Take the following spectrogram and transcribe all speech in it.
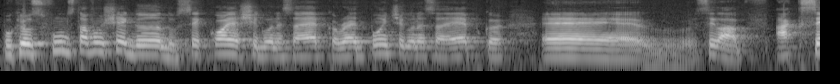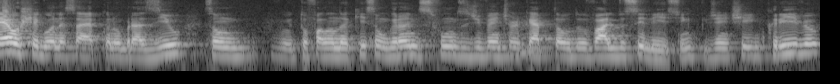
porque os fundos estavam chegando. Sequoia chegou nessa época, Redpoint chegou nessa época, é, sei lá, Axel chegou nessa época no Brasil. São, estou falando aqui, são grandes fundos de venture capital do Vale do Silício. Gente incrível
